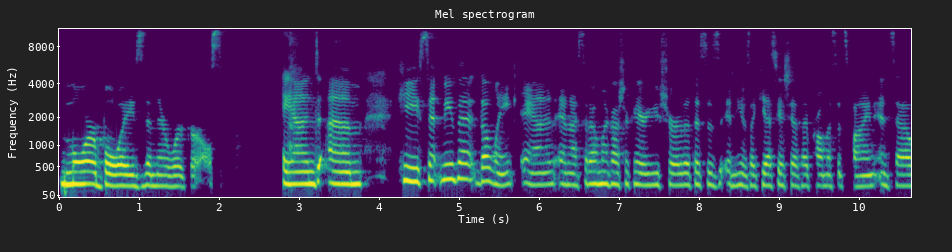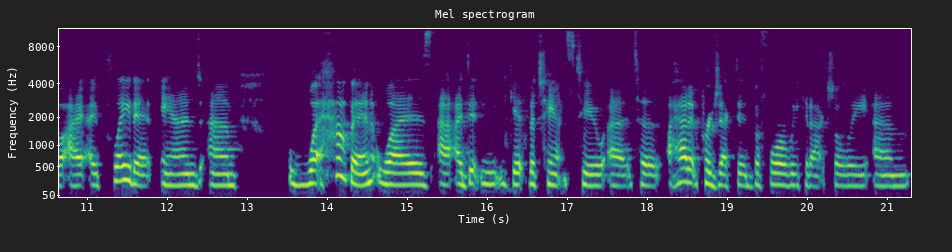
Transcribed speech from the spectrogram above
more boys than there were girls. And um, he sent me the the link, and and I said, "Oh my gosh, okay, are you sure that this is?" And he was like, "Yes, yes, yes, I promise, it's fine." And so I, I played it, and um, what happened was uh, I didn't get the chance to uh, to I had it projected before we could actually um,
